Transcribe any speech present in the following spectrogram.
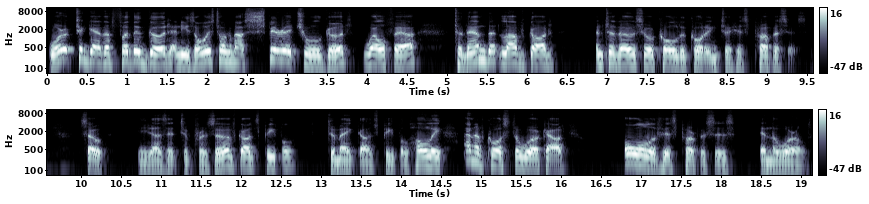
work together for the good and he's always talking about spiritual good, welfare to them that love God and to those who are called according to his purposes. So he does it to preserve God's people, to make God's people holy, and of course to work out all of his purposes in the world.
